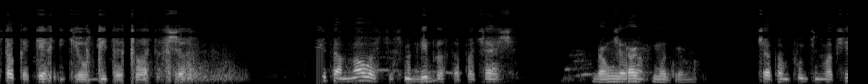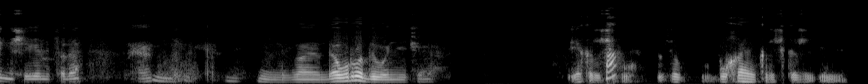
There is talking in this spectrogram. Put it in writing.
Столько техники убитой, просто все. Ты там новости, смотри Мгм. просто почаще. Да мы Чё так там? смотрим. Че там Путин вообще не шевелится, да? Не знаю, да уроды его ничего. Я, короче, всё бухаю, короче, каждый день.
